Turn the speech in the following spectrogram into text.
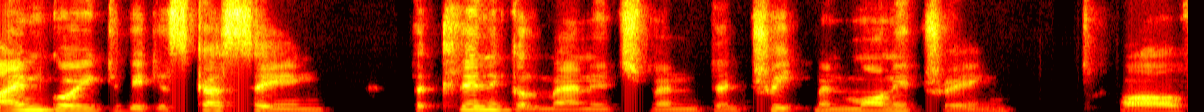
I'm going to be discussing the clinical management and treatment monitoring of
